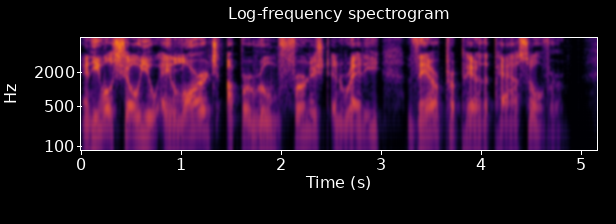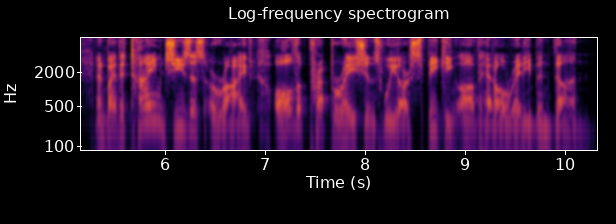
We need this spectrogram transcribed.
And he will show you a large upper room furnished and ready. There prepare the Passover. And by the time Jesus arrived, all the preparations we are speaking of had already been done.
